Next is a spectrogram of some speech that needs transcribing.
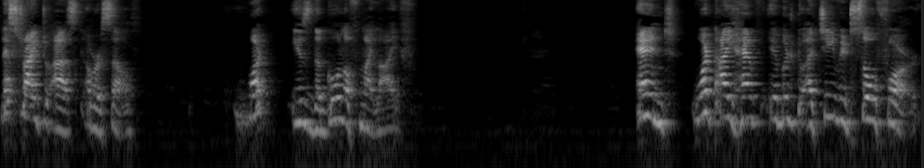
let's try to ask ourselves, what is the goal of my life? And what I have able to achieve it so far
